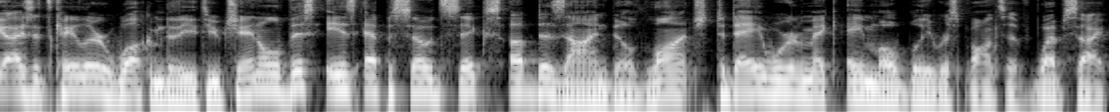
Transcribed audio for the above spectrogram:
guys, it's Caler. Welcome to the YouTube channel. This is episode 6 of Design Build Launch. Today we're going to make a mobily responsive website.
